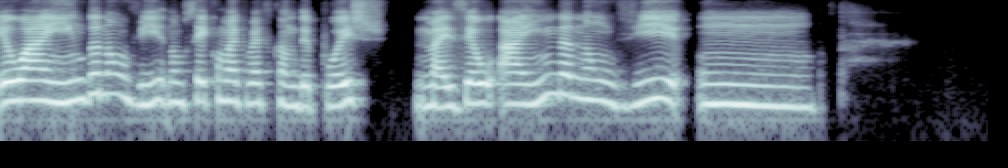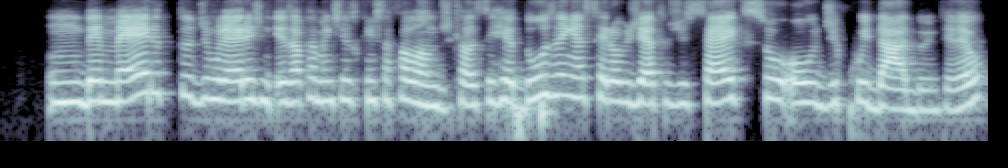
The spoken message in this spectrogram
eu ainda não vi, não sei como é que vai ficando depois, mas eu ainda não vi um um demérito de mulheres exatamente isso que a gente está falando, de que elas se reduzem a ser objetos de sexo ou de cuidado, entendeu?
